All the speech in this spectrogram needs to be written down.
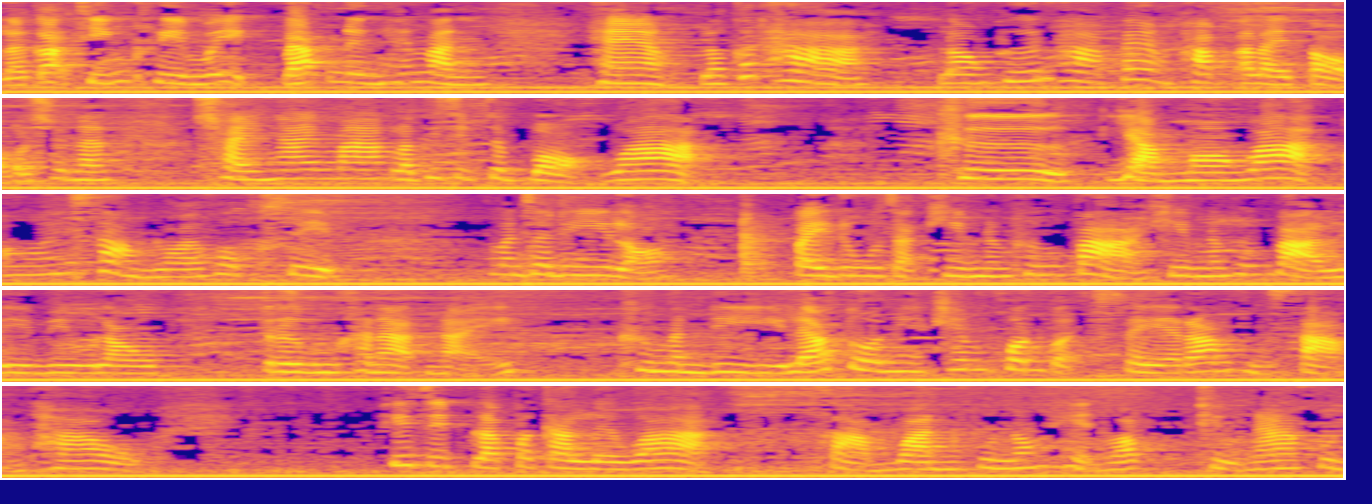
แล้วก็ทิ้งครีมไว้อีกแป๊บหนึ่งให้มันแห้งแล้วก็ทารองพื้นทาแป้งพับอะไรต่อเพราะฉะนั้นใช้ง่ายมากแล้วพี่จิ๊บจะบอกว่า คืออย่ามองว่าอ้ยสามร้อยหกสิบมันจะดีเหรอ ไปดูจากครีมน้ำผึ้งป่าครีมน้ำผึ้งป่ารีวิวเราตรึมขนาดไหน คือมันดี แล้วตัวนี้เข้มข้นกว่าเซรั่มถึงสามเท่า พี่จิ๊บรับประกันเลยว่า 3 วันคุณต้องเห็นว่าผิวหน้าคุณ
